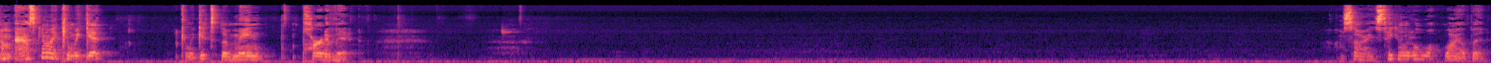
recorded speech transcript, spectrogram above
I'm asking like can we get can we get to the main part of it? I'm sorry, it's taking a little while, but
